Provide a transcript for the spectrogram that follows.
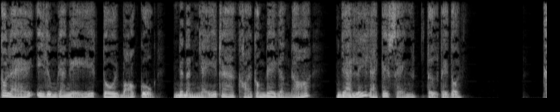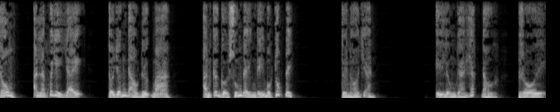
Có lẽ Ilunga nghĩ tôi bỏ cuộc nên anh nhảy ra khỏi con đê gần đó và lấy lại cái xẻng từ tay tôi. Không, anh làm cái gì vậy? Tôi vẫn đào được mà. Anh cứ ngồi xuống đây nghỉ một chút đi. Tôi nói với anh. Ilunga lắc đầu rồi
